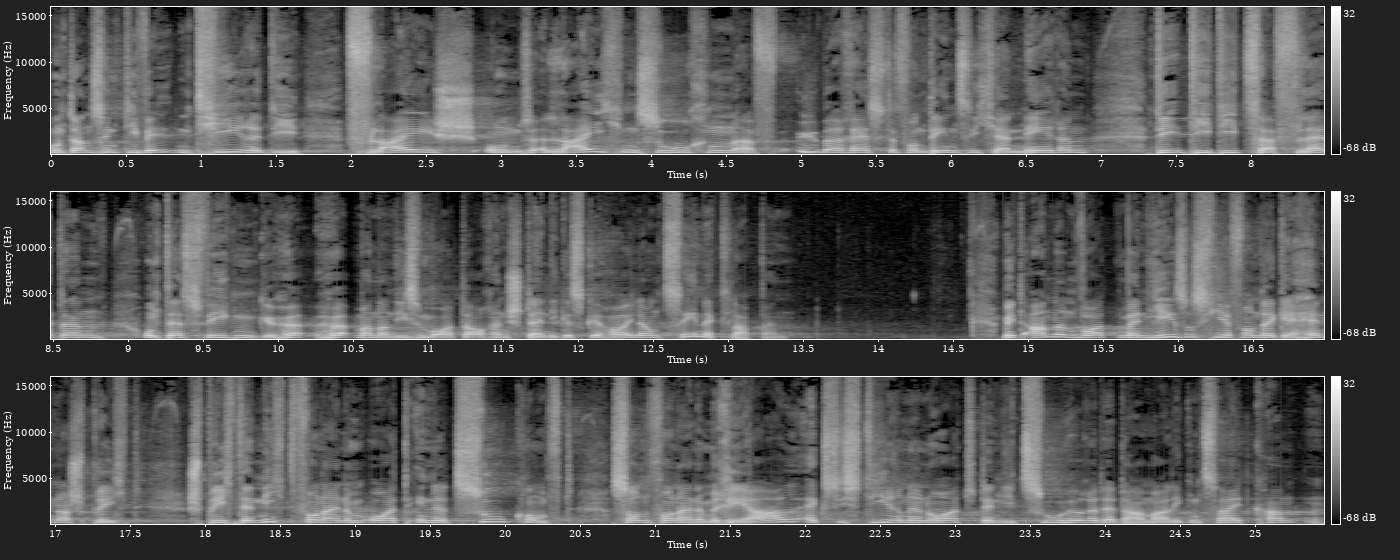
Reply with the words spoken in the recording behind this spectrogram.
Und dann sind die wilden Tiere, die Fleisch und Leichen suchen, äh, Überreste, von denen sich ernähren, die, die, die zerfleddern. Und deswegen gehört, hört man an diesem Ort auch ein ständiges Geheule und Zähneklappern. Mit anderen Worten, wenn Jesus hier von der Gehenna spricht, spricht er nicht von einem Ort in der Zukunft, sondern von einem real existierenden Ort, den die Zuhörer der damaligen Zeit kannten.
